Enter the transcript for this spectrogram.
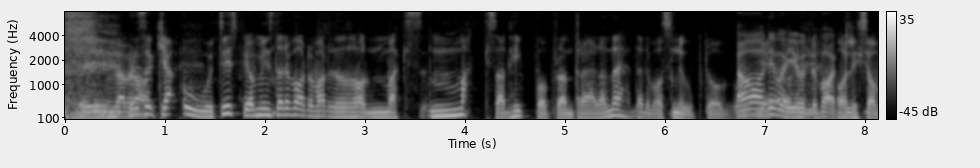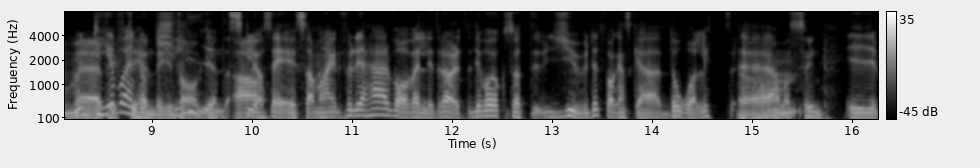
Så himla Men det är så kaotiskt för jag minns när det var de hade en sån max, maxad hiphop-framträdande där det var Snoop Dogg och, Ja, det var ju underbart. Och liksom Men eh, det 50 var ändå cleant skulle Ja. jag säga i sammanhanget. För det här var väldigt rörigt. Det var också att ljudet var ganska dåligt. Jaha, Ehm, vad synd. I,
